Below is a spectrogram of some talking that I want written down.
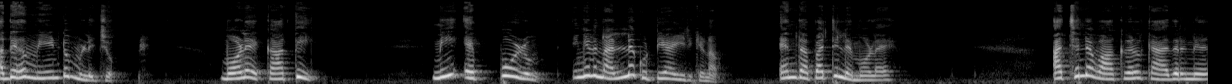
അദ്ദേഹം വീണ്ടും വിളിച്ചു. മോളെ കാത്തി നീ എപ്പോഴും ഇങ്ങനെ നല്ല കുട്ടിയായിരിക്കണം. എന്താ പറ്റില്ലേ മോളെ? അച്ഛന്റെ വാക്കുകൾ കാതറിന്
